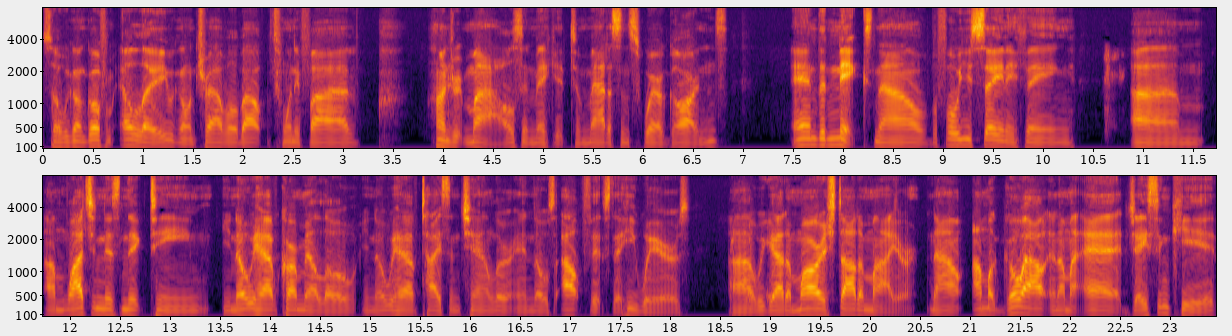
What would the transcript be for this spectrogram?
So we're gonna go from L.A. We're gonna travel about 2,500 miles and make it to Madison Square Gardens and the Knicks. Now, before you say anything, um, I'm watching this Knick team. You know we have Carmelo. You know we have Tyson Chandler and those outfits that he wears. Uh, we got Amar'e Stoudemire. Now I'm gonna go out and I'm gonna add Jason Kidd,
